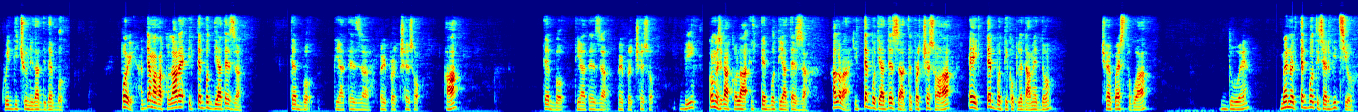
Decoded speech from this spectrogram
15 unità di tempo poi andiamo a calcolare il tempo di attesa tempo di attesa per il processo A. Tempo di attesa per il processo B. Come si calcola il tempo di attesa allora il tempo di attesa del processo A è il tempo di completamento cioè questo qua 2 meno il tempo di servizio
